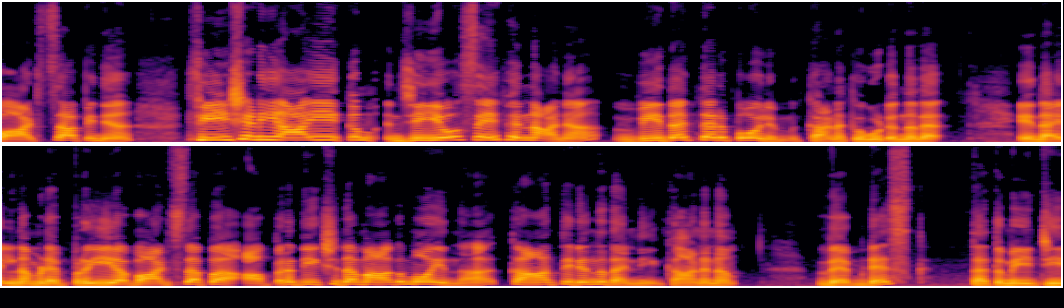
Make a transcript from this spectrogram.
വാട്സാപ്പിന് ഭീഷണിയായേക്കും ജിയോ സേഫ് എന്നാണ് വിദഗ്ധർ പോലും കണക്കുകൂട്ടുന്നത്. എന്തായാലും നമ്മുടെ പ്രിയ വാട്സാപ്പ് അപ്രതീക്ഷിതമാകുമോ എന്ന് കാത്തിരുന്ന് തന്നെ കാണണം. വെബ് ഡെസ്ക് തത്തുമേ ടി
